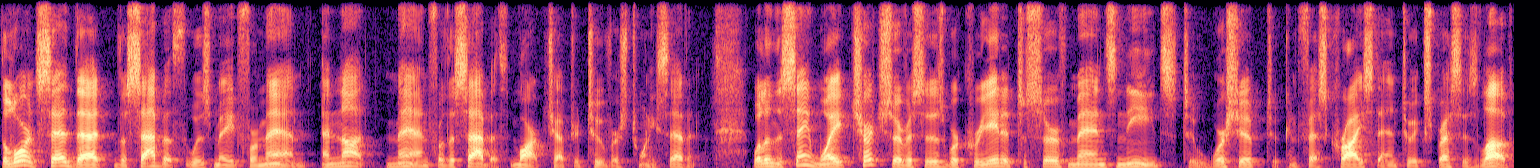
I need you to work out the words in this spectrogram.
The Lord said that the Sabbath was made for man and not man for the Sabbath, Mark chapter 2, verse 27. Well, in the same way, church services were created to serve man's needs, to worship, to confess Christ, and to express His love,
